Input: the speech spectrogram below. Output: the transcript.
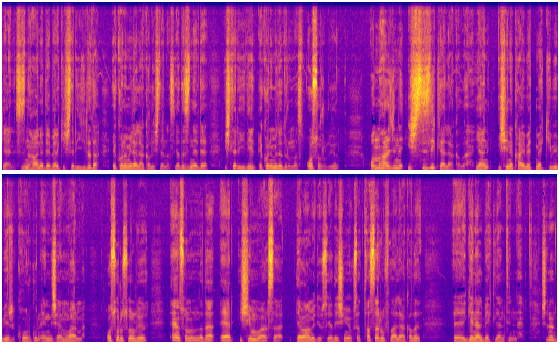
Yani sizin hanede belki işler iyi gidiyor da ekonomiyle alakalı işler nasıl? Ya da sizin evde işler iyi değil, ekonomide durum nasıl? O soruluyor. Onun haricinde işsizlikle alakalı. Yani işini kaybetmek gibi bir korkun, endişen var mı? O soru soruluyor. En sonunda da eğer işin varsa, devam ediyorsa ya da işin yoksa tasarrufla alakalı e, genel beklentin ne? Şimdi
